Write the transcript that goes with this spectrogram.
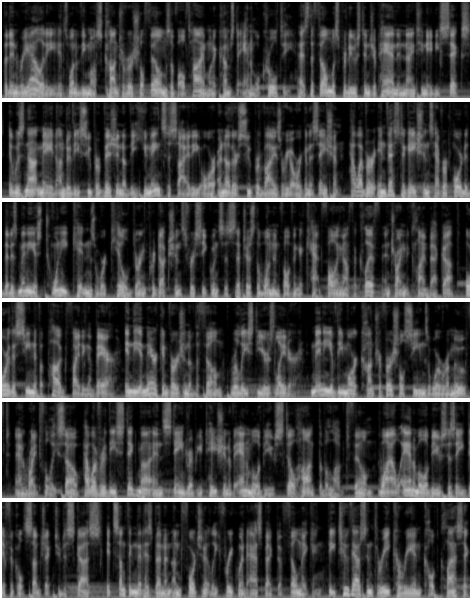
but in reality, it's one of the most controversial films of all time when it comes to animal cruelty. As the film was produced in Japan in 1986, it was not made under the supervision of the Humane Society or another supervisory organization. However, investigations have reported that as many as 20 kittens were killed during productions for sequences such as the one involving a cat falling off a cliff and trying to climb back up, or the scene of a pug fighting a bear. In the American version of the film, released years later, many of the more controversial scenes were removed, and rightfully so. However, the stigma and stained reputation of animal abuse still haunt the beloved film. While animal abuse is a difficult subject to discuss, it's something that has been an unfortunately frequent aspect of filmmaking. The 2003 Korean cult classic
